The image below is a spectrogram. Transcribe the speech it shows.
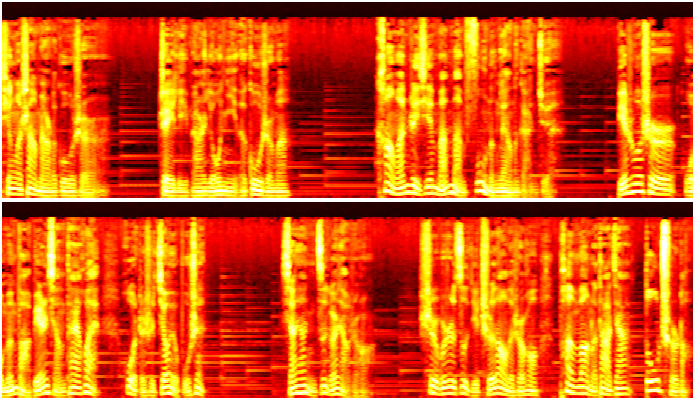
听了上面的故事。这里边有你的故事吗？看完这些满满负能量的感觉，别说是我们把别人想的太坏，或者是交友不慎，想想你自个儿小时候，是不是自己迟到的时候盼望着大家都迟到，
